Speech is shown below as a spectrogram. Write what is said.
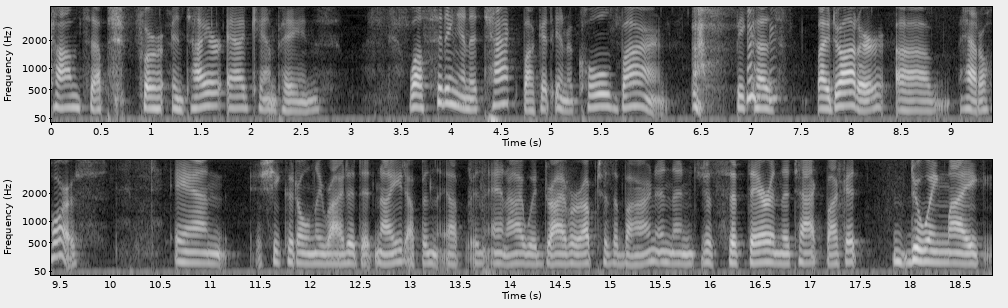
concepts for entire ad campaigns while sitting in a tack bucket in a cold barn because my daughter um, had a horse and she could only ride it at night up in up in, and I would drive her up to the barn and then just sit there in the tack bucket doing my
